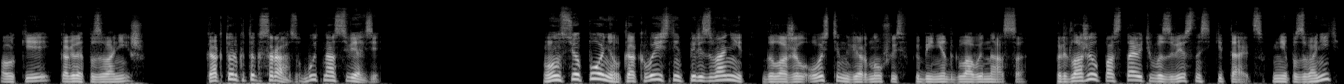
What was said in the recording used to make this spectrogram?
Окей, когда позвонишь? Как только, так сразу, будь на связи. «Он все понял, как выяснит, перезвонит», — доложил Остин, вернувшись в кабинет главы НАСА. «Предложил поставить в известность китайцев. Мне позвонить?»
